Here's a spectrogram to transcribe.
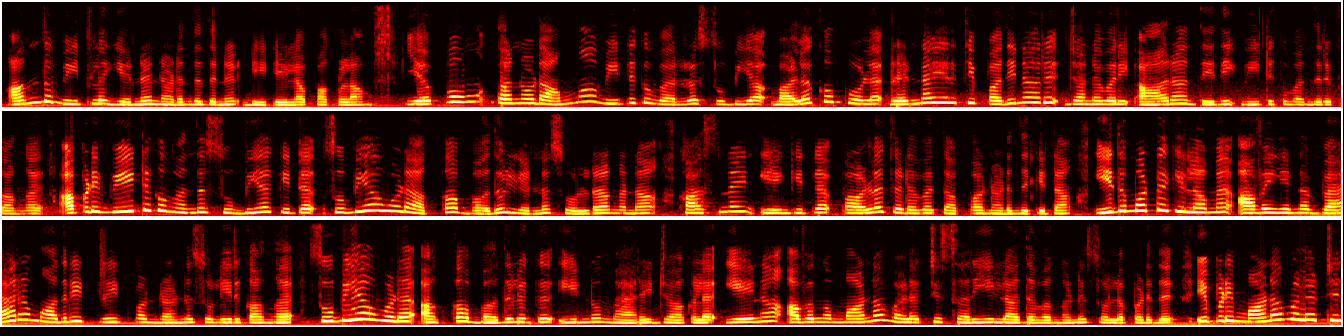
அந்த வீட்டுல என்ன நடந்ததுன்னு டீட்டெயிலா பார்க்கலாம். எப்பவும் தன்னோட அம்மா வீட்டுக்கு வர்ற சுபியா வழக்கம் போல ரெண்டாயிரத்தி பதினாறு ஜனவரி ஆறாம் தேதி வீட்டுக்கு வந்திருக்காங்க. அப்படி வீட்டுக்கு வந்த சுபியா கிட்ட சுபியாவோட அக்கா பதில் என்ன சொல்றாங்கன்னா ஹஸ்னைன் என்கிட்ட பல தடவை தப்பா நடந்துக்கிட்டான் இது மட்டும் இல்லாம அவன் என்ன வேற மாதிரி ட்ரீட் பண்றான்னு சொல்லியிருக்காங்க. சுபியாவோட அக்கா பதிலுக்கு இன்னும் மேரேஜ் ஆகல. ஏன்னா அவங்க மன வளர்ச்சி சரியில்லாதவங்கன்னு சொல்லப்படுது. இப்படி மன வளர்ச்சி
